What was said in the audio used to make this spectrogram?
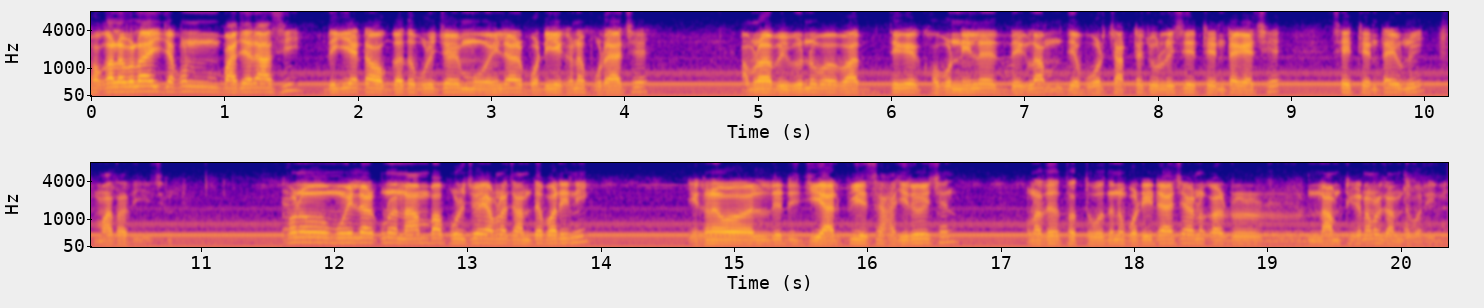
সকালবেলায় যখন বাজারে আসি, দেখি একটা অজ্ঞাত পরিচয় মহিলার বডি এখানে পড়ে আছে। আমরা বিভিন্ন ভাব থেকে খবর নিলে দেখলাম যে ভোর চারটে চল্লিশে ট্রেনটা গেছে, সেই ট্রেনটাই উনি মাথা দিয়েছেন। কোনো মহিলার কোনো নাম বা পরিচয় আমরা জানতে পারিনি। এখানে অলরেডি জিআরপি এসে হাজির হয়েছেন। ওনাদের তত্ত্বাবধানে বডিটা আছে, এখন কারোর নাম ঠিকানা আমরা জানতে পারিনি।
